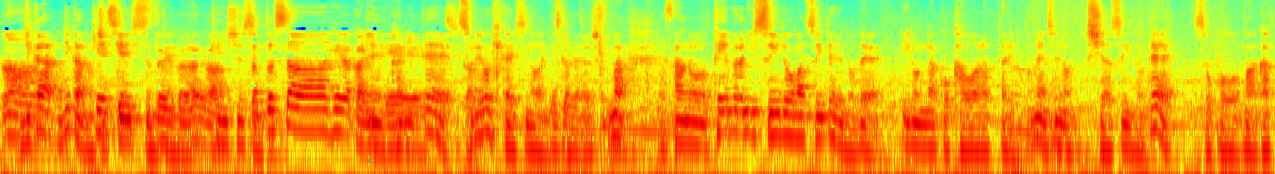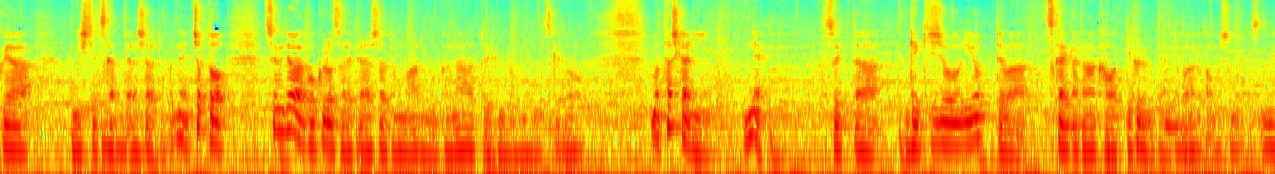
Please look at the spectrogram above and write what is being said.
理科理科の実験室みたいな研修室ちょっとした部屋借りて、えー借りてそれを控室の側に使ってらっしゃる、まあ、あのテーブルに水道がついてるのでいろんなこう顔洗ったりとかねそういうのしやすいのでそこを、まあ、楽屋にして使ってらっしゃるとかねちょっとそういう意味ではご苦労されてらっしゃるところもあるのかなというふうに思うんですけど、まあ、確かにねそういった劇場によっては使い方が変わってくるみたいなところあるかもしれないですね。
